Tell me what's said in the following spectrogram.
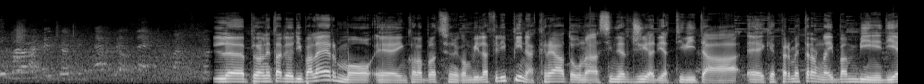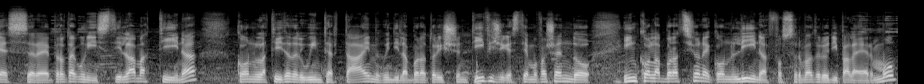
Right. Il planetario di Palermo, eh, in collaborazione con Villa Filippina, ha creato una sinergia di attività eh, che permetteranno ai bambini di essere protagonisti la mattina con l'attività del Winter Time, quindi laboratori scientifici che stiamo facendo in collaborazione con l'INAF Osservatorio di Palermo,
